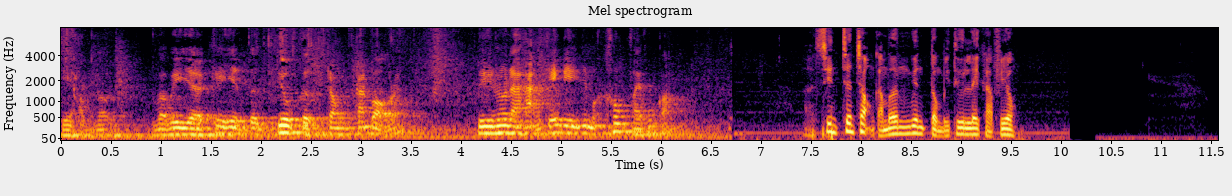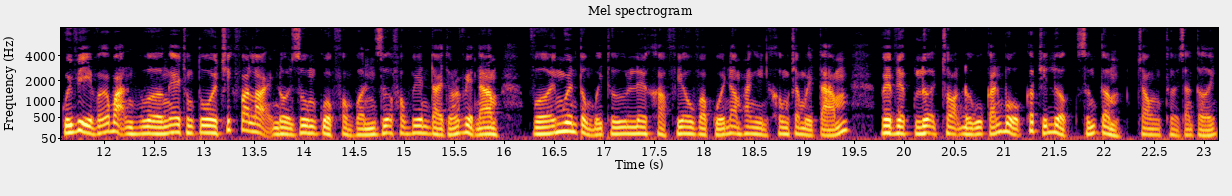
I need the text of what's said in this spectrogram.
thì học rồi và bây giờ cái hiện tượng tiêu cực trong cán bộ đó, Tuy nó đã hạn chế đi nhưng mà không phải không có. À, xin trân trọng cảm ơn nguyên Tổng Bí thư Lê Khả Phiêu. Quý vị và các bạn vừa nghe chúng tôi trích phát lại nội dung cuộc phỏng vấn giữa phóng viên Đài tiếng nói Việt Nam với nguyên Tổng Bí thư Lê Khả Phiêu vào cuối năm 2018 về việc lựa chọn đội ngũ cán bộ cấp chiến lược xứng tầm trong thời gian tới.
